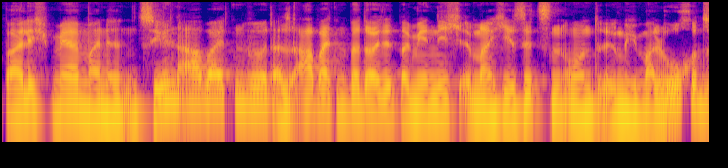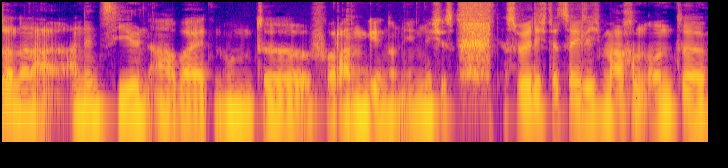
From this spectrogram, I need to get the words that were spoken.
weil ich mehr meinen Zielen arbeiten würde. Also, arbeiten bedeutet bei mir nicht immer hier sitzen und irgendwie mal lochen, sondern an den Zielen arbeiten und äh, vorangehen und ähnliches. Das würde ich tatsächlich machen und äh,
